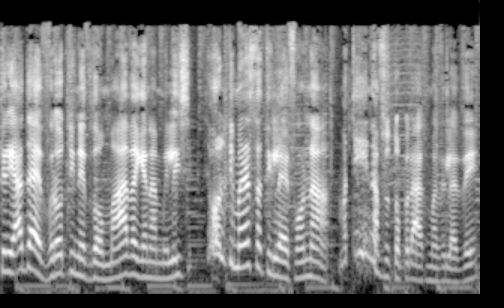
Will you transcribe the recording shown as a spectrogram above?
30 ευρώ την εβδομάδα για να μιλήσει όλη τη μέρα στα τηλέφωνα. Μα τι είναι αυτό το πράγμα δηλαδή;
